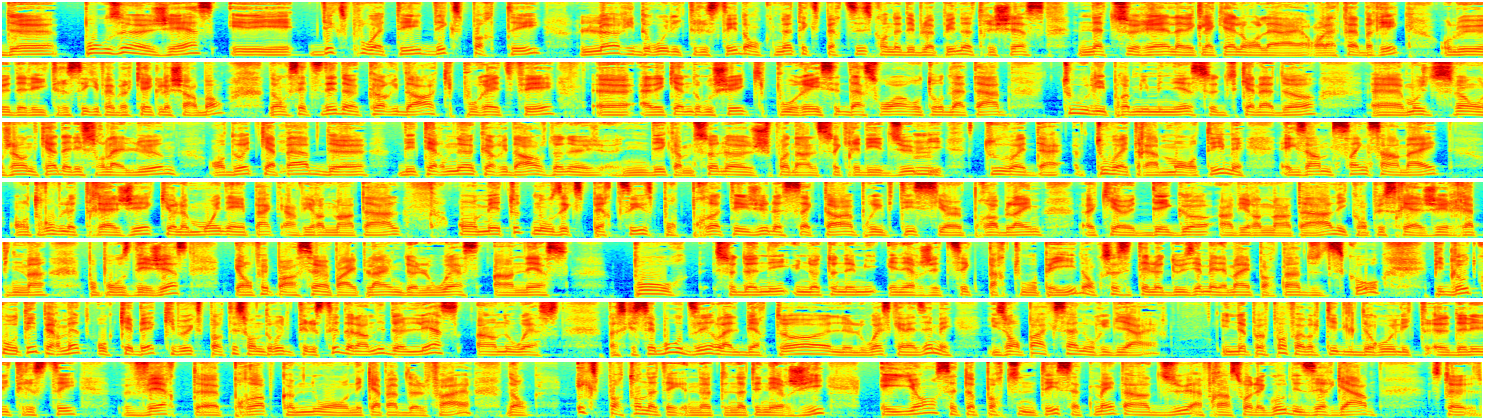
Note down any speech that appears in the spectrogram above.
de poser un geste et d'exploiter, d'exporter leur hydroélectricité, donc notre expertise qu'on a développée, notre richesse naturelle avec laquelle on la, fabrique, au lieu de l'électricité qui est fabriquée avec le charbon. Donc cette idée d'un corridor qui pourrait être fait euh, avec Andrew Scheer, qui pourrait essayer d'asseoir autour de la table tous les premiers ministres du Canada. Euh, moi, je dis souvent aux gens, on est capable d'aller sur la Lune. On doit être capable de déterminer un corridor. Je donne un- une idée comme ça. Là, je suis pas dans le secret des dieux, puis tout va être à, tout va être à monter. Mais exemple, 500 mètres, on trouve le trajet qui a le moins d'impact environnemental. On met toutes nos expertises pour protéger le secteur, pour éviter s'il y a un problème, euh, qu'il y a un dégât environnemental et qu'on puisse réagir rapidement pour poser des gestes. Et on fait passer un pipeline de l'ouest en est pour se donner une autonomie énergétique partout au pays. Donc ça, c'était le deuxième élément important du discours. Puis de l'autre côté, permettre au Québec qui veut exporter son hydroélectricité de l'emmener de l'est en ouest. Parce que c'est beau dire l'Alberta, l'ouest canadien, mais ils n'ont pas accès à nos rivières. Ils ne peuvent pas fabriquer de l'électricité verte, euh, propre, comme nous, on est capable de le faire. Donc, exportons notre, énergie, ayons cette opportunité, cette main tendue à François Legault de dire, regarde,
